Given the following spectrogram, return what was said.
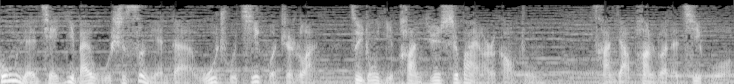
公元前一百五十四年的吴楚七国之乱，最终以叛军失败而告终。参加叛乱的七国，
